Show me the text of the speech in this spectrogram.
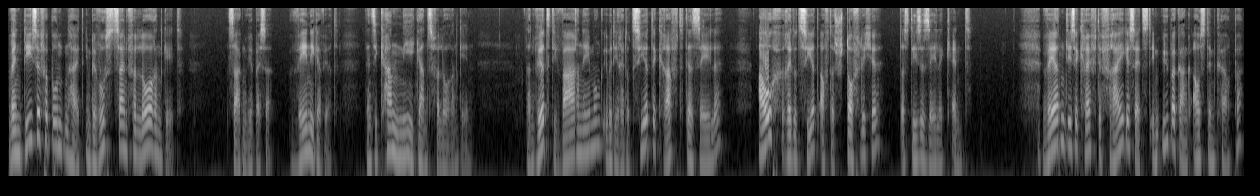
Wenn diese Verbundenheit im Bewusstsein verloren geht, sagen wir besser weniger wird, denn sie kann nie ganz verloren gehen, dann wird die Wahrnehmung über die reduzierte Kraft der Seele auch reduziert auf das Stoffliche, das diese Seele kennt. Werden diese Kräfte freigesetzt im Übergang aus dem Körper,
